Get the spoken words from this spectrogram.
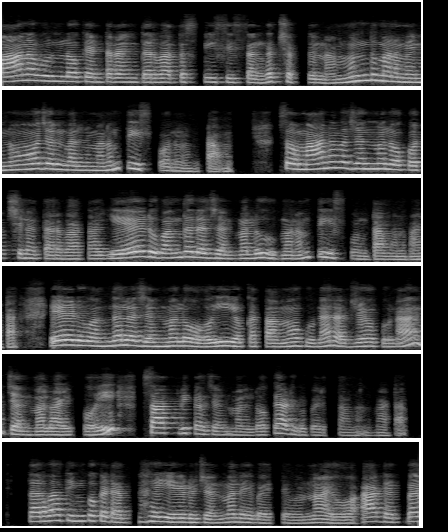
మానవుల్లోకి ఎంటర్ అయిన తర్వాత స్పీసీస్ అంగా చెప్తున్నాం. ముందు మనం ఎన్నో జన్మల్ని మనం తీసుకొని ఉంటాము. సో మానవ జన్మలోకి వచ్చిన తర్వాత ఏడు వందల జన్మలు మనం తీసుకుంటాం అనమాట ఏడు వందల జన్మలో ఈ యొక్క తమోగుణ రజోగుణ జన్మలు అయిపోయి సాత్విక జన్మల్లోకి అడుగు పెడతాం అనమాట తర్వాత ఇంకొక డెబ్బై ఏడు జన్మలు ఏవైతే ఉన్నాయో ఆ డెబ్బై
